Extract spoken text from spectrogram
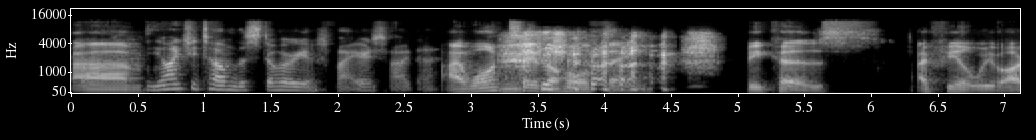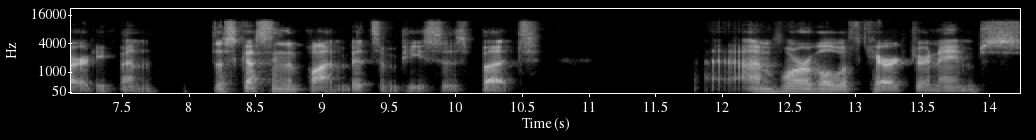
Um, why don't you tell them the story of Fire Saga? I won't say the whole thing because I feel we've already been discussing the plot in bits and pieces, but I'm horrible with character names.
